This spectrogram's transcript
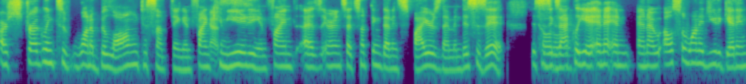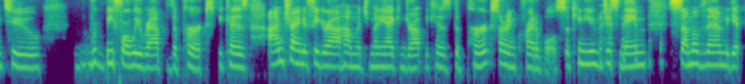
are struggling to want to belong to something and find Yes. community and find as Erin said something that inspires them and this is it this Totally. is exactly it and and and I also wanted you to get into before we wrap the perks because I'm trying to figure out how much money I can drop because the perks are incredible. So can you just name some of them to get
